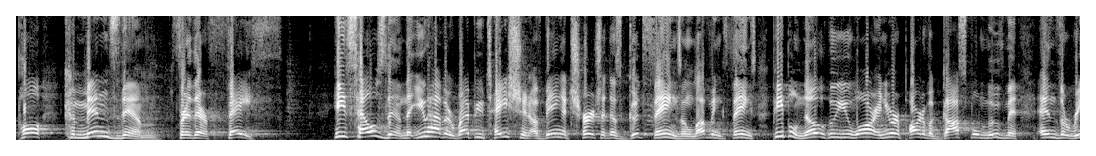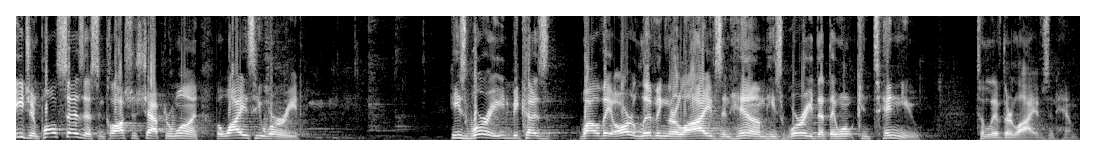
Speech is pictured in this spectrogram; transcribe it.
Paul commends them for their faith. He tells them that you have a reputation of being a church that does good things and loving things. People know who you are, and you're a part of a gospel movement in the region. Paul says this in Colossians chapter 1, but why is he worried? He's worried because while they are living their lives in Him, He's worried that they won't continue to live their lives in Him.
